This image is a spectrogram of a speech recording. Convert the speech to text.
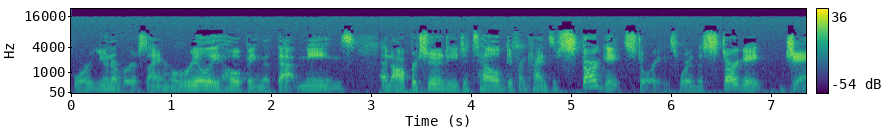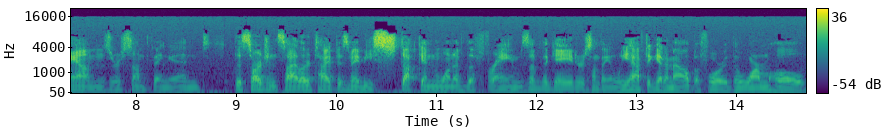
for universe, I am really hoping that that means an opportunity to tell different kinds of Stargate stories where the Stargate jams or something and the Sergeant Siler type is maybe stuck in one of the frames of the gate or something and we have to get him out before the wormhole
